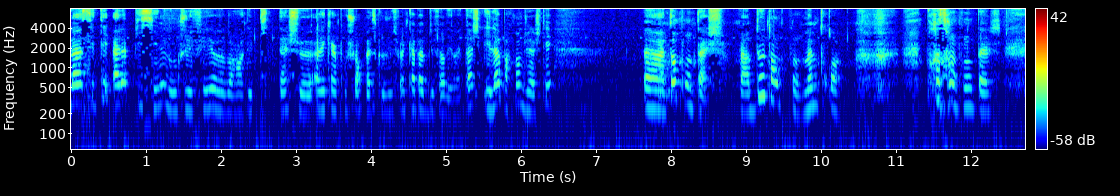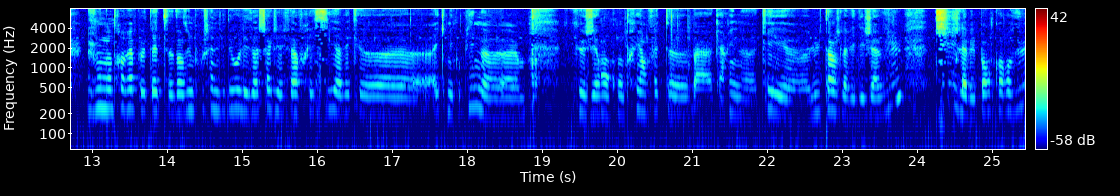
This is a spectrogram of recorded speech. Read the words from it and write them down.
là c'était à la piscine, donc j'ai fait bah, des petites tâches avec un pochoir parce que je suis incapable de faire des vraies tâches. Et là par contre j'ai acheté un tampon tâche, enfin deux tampons, même trois, trois tampons tâche. Je vous montrerai peut-être dans une prochaine vidéo les achats que j'ai fait à Frécy avec, euh, avec mes copines euh, que j'ai rencontrées en fait, euh, bah, Karine Kay Lutin je l'avais déjà vu, Chi je l'avais pas encore vu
